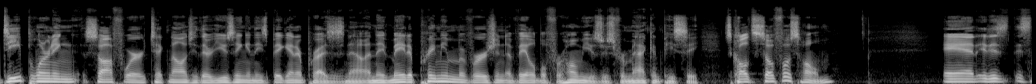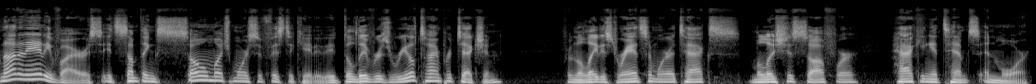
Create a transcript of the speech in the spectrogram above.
deep learning software technology they're using in these big enterprises now, and they've made a premium version available for home users for Mac and PC. It's called Sophos Home and it is it's not an antivirus. It's something so much more sophisticated. It delivers real-time protection from the latest ransomware attacks malicious software hacking attempts and more.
